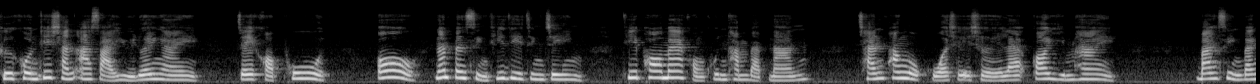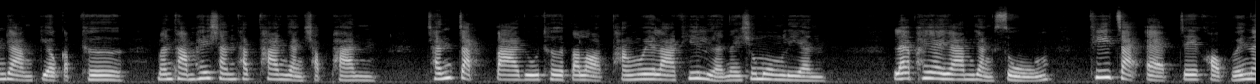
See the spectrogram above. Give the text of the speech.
คือคนที่ฉันอาศัยอยู่ด้วยไง เจขอบพูด โอ้ นั่นเป็นสิ่งที่ดีจริง ๆ ที่พ่อแม่ของคุณทำแบบนั้น ฉันพังงกหัวเฉยๆ และก็ยิ้มให้ บางสิ่งบางอย่างเกี่ยวกับเธอ มันทำให้ฉันทัดทานอย่างฉับพลัน ฉันจับตาดูเธอตลอดทั้งเวลาที่เหลือในชั่วโมงเรียน และพยายามอย่างสูง ที่จะแอบเจคอบไว้ใน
